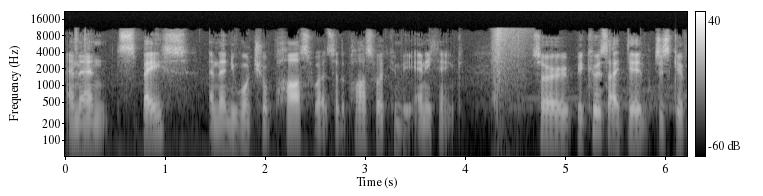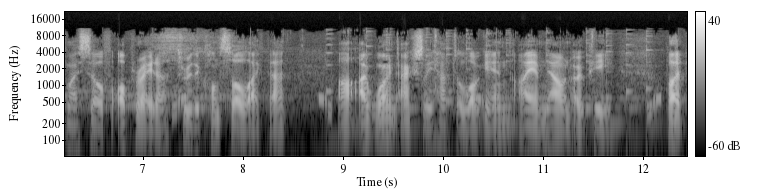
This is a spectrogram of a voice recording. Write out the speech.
and then space, and then you want your password. So the password can be anything. So because I did just give myself operator through the console like that, uh, I won't actually have to log in. I am now an OP. But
